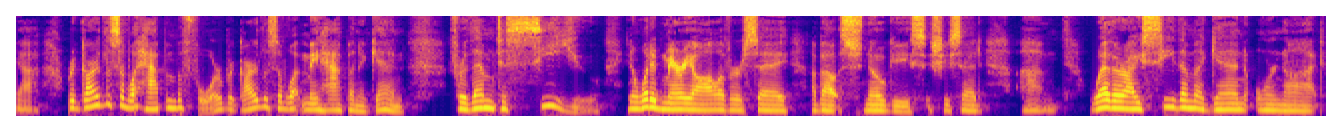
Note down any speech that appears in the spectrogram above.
Yeah. Regardless of what happened before, regardless of what may happen again, for them to see you. You know, what did Mary Oliver say about snow geese? She said, um, whether I see them again or not,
